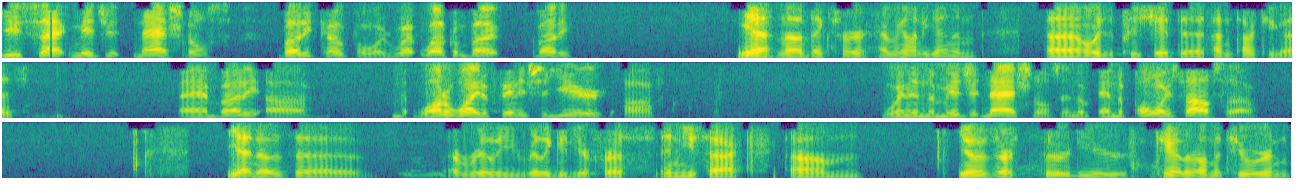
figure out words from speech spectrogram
USAC Midget Nationals, Buddy Kofoid. W- welcome, back, Buddy. Yeah, no, thanks for having me on again, and I uh, always appreciate the time to talk to you guys. And, Buddy, uh, what a way to finish the year, uh, winning the Midget Nationals and the, and the points also. Yeah, no, it was a a really really good year for us in USAC. Um, you know, this is our third year together on the tour, and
